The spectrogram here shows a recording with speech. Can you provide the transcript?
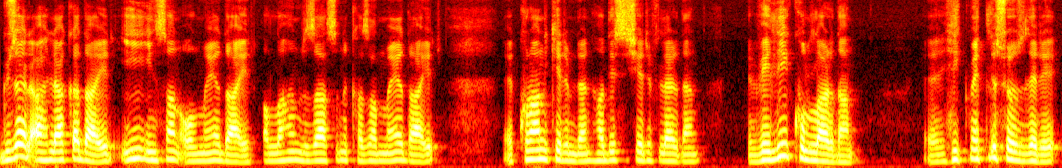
Güzel ahlaka dair, iyi insan olmaya dair, Allah'ın rızasını kazanmaya dair, e, Kur'an-ı Kerim'den, hadis-i şeriflerden, veli kullardan e, hikmetli sözleri,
